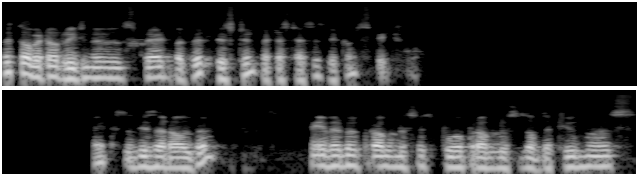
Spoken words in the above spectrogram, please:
with or without regional spread, but with distant metastasis becomes stage four. Right, so these are all the favorable prognosis, poor prognosis of the tumors,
